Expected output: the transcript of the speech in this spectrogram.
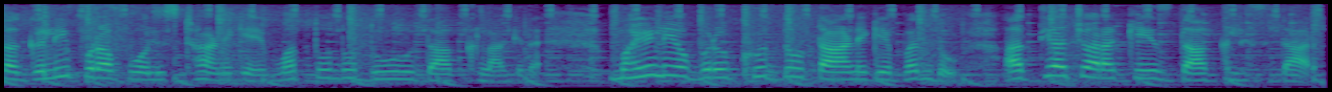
ಕಗಲೀಪುರ ಪೊಲೀಸ್ ಠಾಣೆಗೆ ಮತ್ತೊಂದು ದೂರು ದಾಖಲಾಗಿದೆ. ಮಹಿಳೆಯೊಬ್ಬರು ಖುದ್ದು ಠಾಣೆಗೆ ಬಂದು ಅತ್ಯಾಚಾರ ಕೇಸ್ ದಾಖಲಿಸಿದ್ದಾರೆ.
